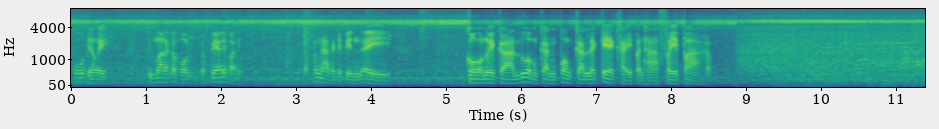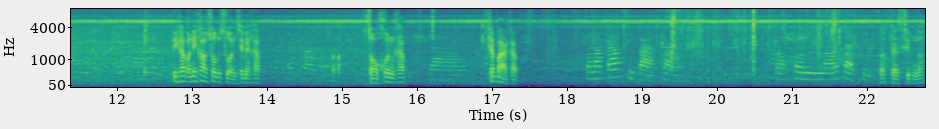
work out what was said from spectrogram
โอ้พี่น้องเอ้ย ขึ้นมาแล้วก็หอมกาแฟได้บัดนี้กับข้างหน้าก็จะเป็นไอ้กองอำนวยการร่วมกันป้องกันและแก้ไขปัญหาไฟป่าครับพี่ครับอันนี้เข้าชมสวนใช่ไหมครับราคาสองคนครับยาวเจ้าบาทครับคนละเก้าสิบบาทค่ะส องคนร้อยแปดสิบร้อยแปดสิบเนาะ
